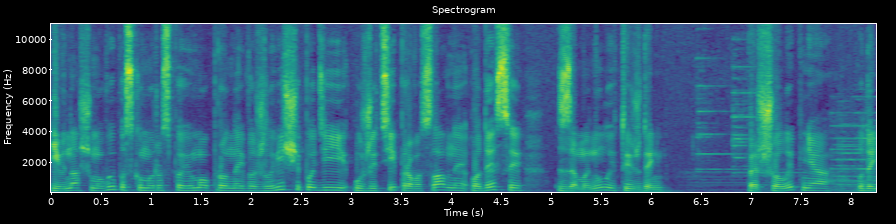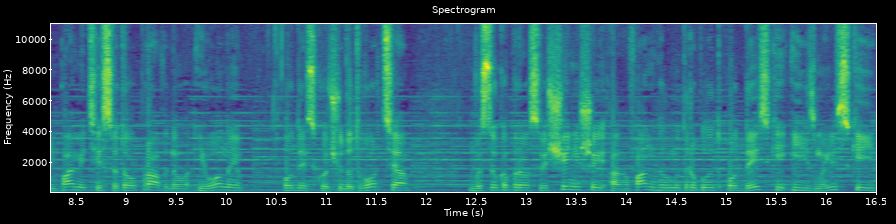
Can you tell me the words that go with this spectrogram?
і в нашому випуску ми розповімо про найважливіші події у житті православної Одеси за минулий тиждень. 1 липня, у день пам'яті святого праведного Іони, одеського чудотворця, високопреосвященніший Агафангел митрополит Одеський і Ізмаїльський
